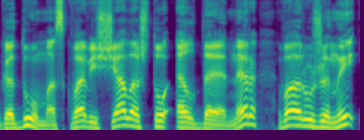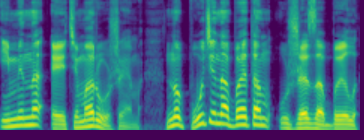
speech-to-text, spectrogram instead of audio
году Москва вещала, что ЛДНР вооружены именно этим оружием. Но Путин об этом уже забыл.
